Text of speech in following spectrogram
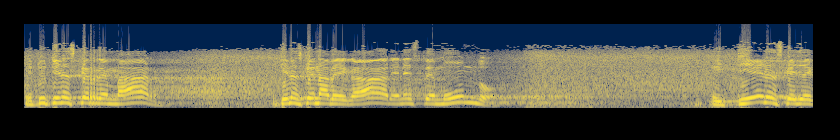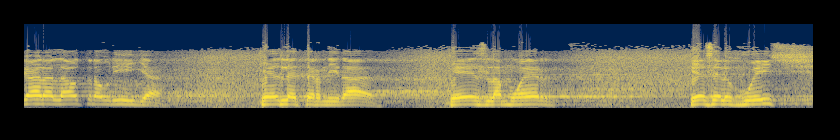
Y tú tienes que remar, tienes que navegar en este mundo. Y tienes que llegar a la otra orilla, que es la eternidad, que es la muerte, que es el juicio.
